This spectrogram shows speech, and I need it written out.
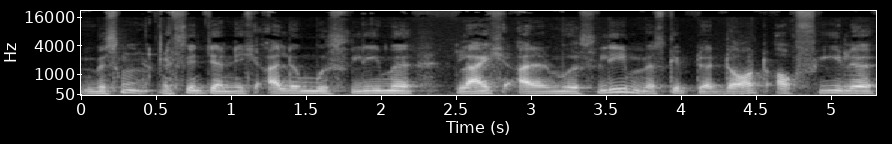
müssen. Es sind ja nicht alle Muslime gleich allen Muslimen. Es gibt ja dort auch viele,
